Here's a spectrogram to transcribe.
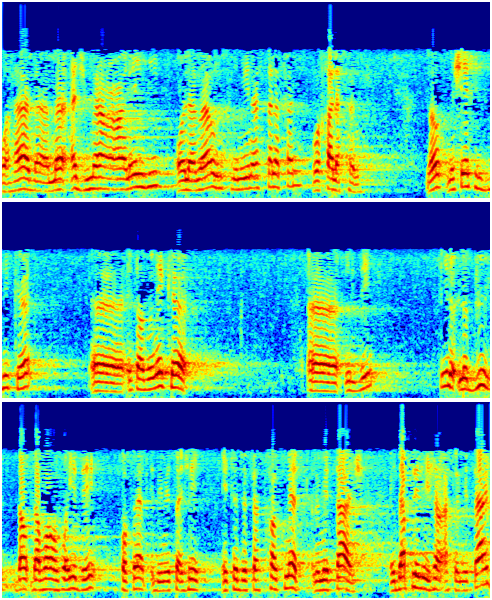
وهذا ما أجمع عليه علماء المسلمين سلفا وخلفا donc le chef il dit que euh, étant donné que euh, il dit si le, le but d'avoir envoyé des prophètes et des messagers était de faire transmettre le message et d'appeler les gens à ce message,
